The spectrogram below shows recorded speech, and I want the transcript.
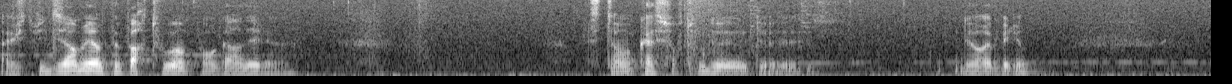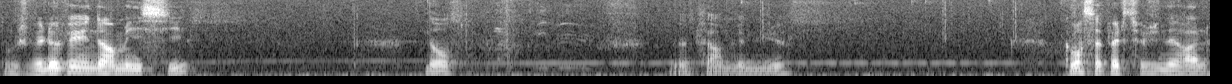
Ah, J'ai des armées un peu partout hein, pour garder le. C'était en cas surtout de, de, rébellion. Donc je vais lever une armée ici. Non. Je vais faire même mieux. Comment s'appelle ce général?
